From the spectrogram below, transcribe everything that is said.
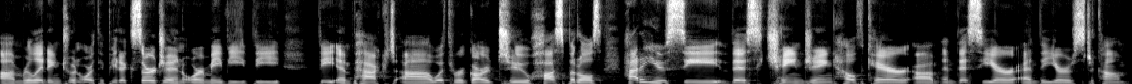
um, relating to an orthopedic surgeon or maybe the the impact uh, with regard to hospitals, how do you see this changing healthcare um, in this year and the years to come?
